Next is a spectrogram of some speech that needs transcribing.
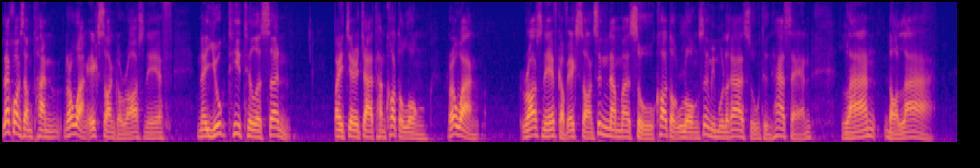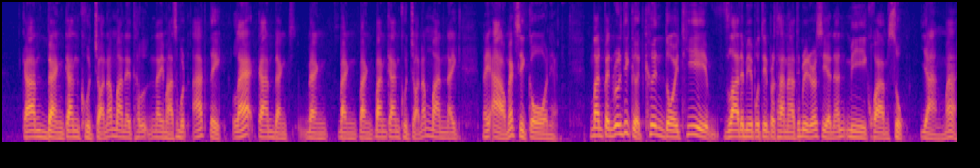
และความสัมพันธ์ระหว่าง Exxon กับ Rosneft ในยุคที่ Tillerson ไปเจรจาทำข้อตกลง ระหว่าง Rosneft กับ Exxon ซึ่งนำมาสู่ข้อตกลง ซึ่งมีมูลค่าสูงถึง 5 0 0แสนล้านดอลลาร์ การแบ่งกันขุดเจาะน้ำมันในในมหาสมุทรอาร์กติก และการแบ่งแบ่งแบ่งแบ่งปันการขุดเจาะน้ำมันในในอ่าวเม็กซิโกเนี่ย มันเป็นเรื่องที่เกิดขึ้นโดยที่วลาดิเมียร์ปูตินประธานาธิบดีรัสเซียนั้นมีความสุขอย่างมาก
